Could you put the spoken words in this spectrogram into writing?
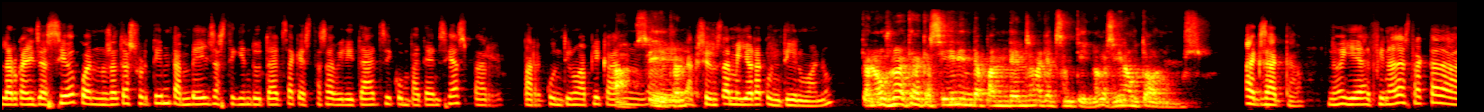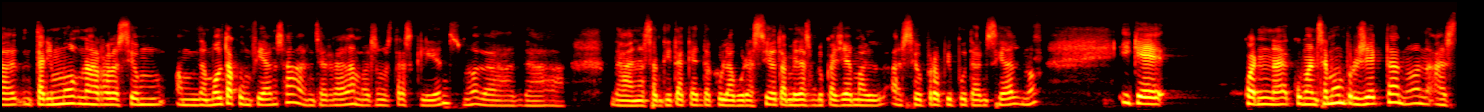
l'organització, quan nosaltres sortim, també ells estiguin dotats d'aquestes habilitats i competències per, per continuar aplicant ah, sí, que... eh, accions de millora contínua. No? Que no us que, que siguin independents en aquest sentit, no? que siguin autònoms. Exacte. No? I al final es tracta de tenir una relació de molta confiança en general amb els nostres clients, no? de, de, de, en el sentit aquest de col·laboració, també desbloquegem el, el seu propi potencial no? i que quan comencem un projecte no? es,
